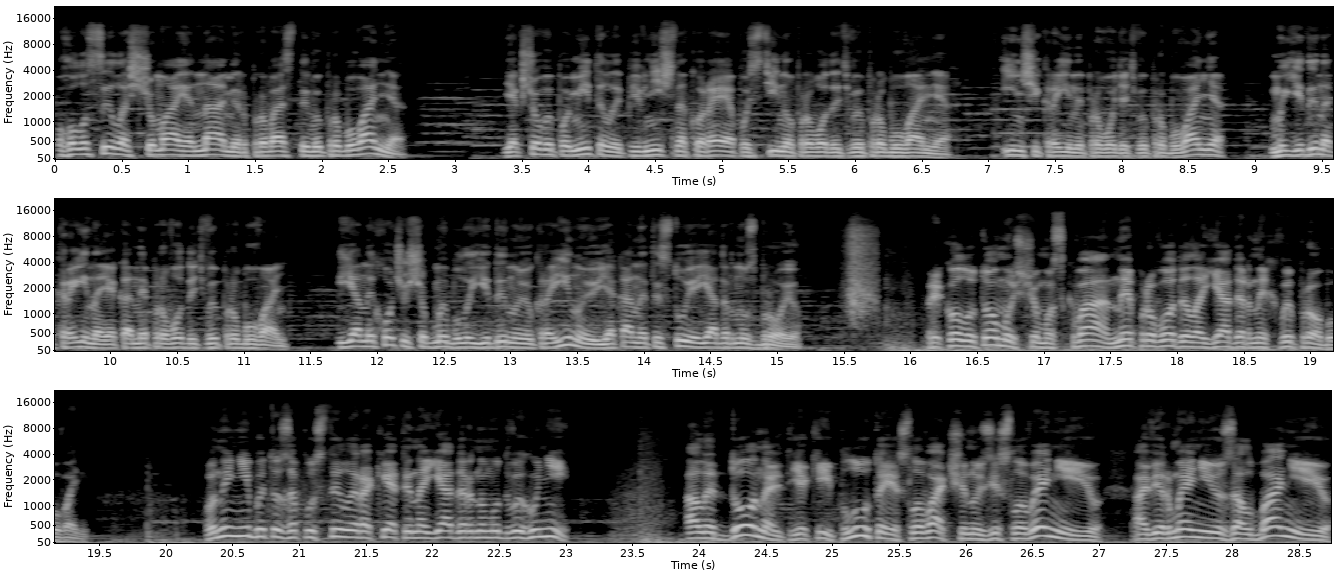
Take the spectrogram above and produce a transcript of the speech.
Оголосила, що має намір провести випробування. Якщо ви помітили, Північна Корея постійно проводить випробування, інші країни проводять випробування. Ми єдина країна, яка не проводить випробувань. І я не хочу, щоб ми були єдиною країною, яка не тестує ядерну зброю. Прикол у тому, що Москва не проводила ядерних випробувань. Вони нібито запустили ракети на ядерному двигуні. Але Дональд, який плутає Словаччину зі Словенією, а Вірменію з Албанією,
